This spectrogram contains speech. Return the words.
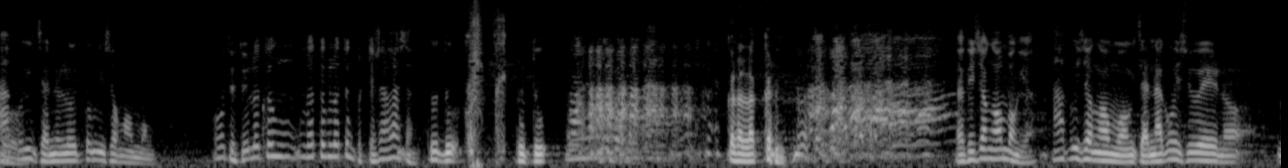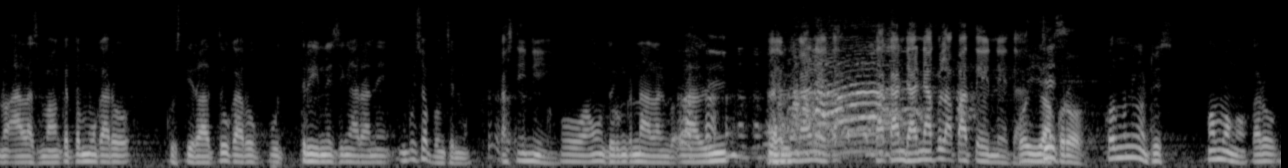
Aku iki jane lutung iso ngomong. Oh, duduk lutung lutung-lutung bedes alasan. Duduk. Duduk. Keleleken. Dadi iso ngomong ya. Aku iso ngomong, jan aku wis suwe no, no alas mau ketemu karo Gusti Ratu karo putrine sing arane empu sapa jenengmu? Kastini. Oh, aku durung kenalan kok lali. Lah mengane tak tak kandhane aku lak patene ta. Oh iya, Kro. Kon muni Des ngomong karo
